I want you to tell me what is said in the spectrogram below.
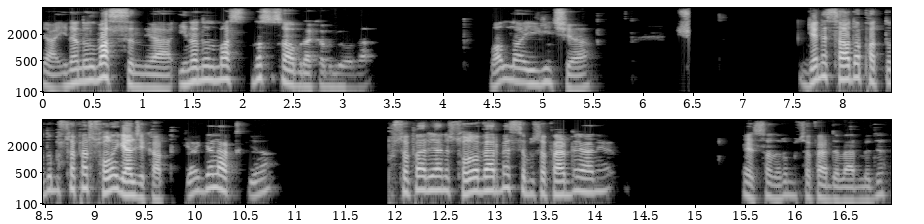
Ya inanılmazsın ya. İnanılmaz. Nasıl sağ bırakabiliyor orada? Vallahi ilginç ya. Şu- Gene sağda patladı. Bu sefer sola gelecek artık ya. Gel artık ya. Bu sefer yani sola vermezse bu sefer de yani Evet sanırım bu sefer de vermedi.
